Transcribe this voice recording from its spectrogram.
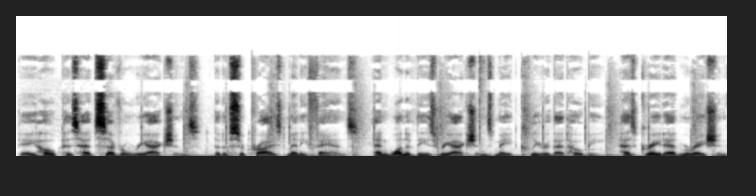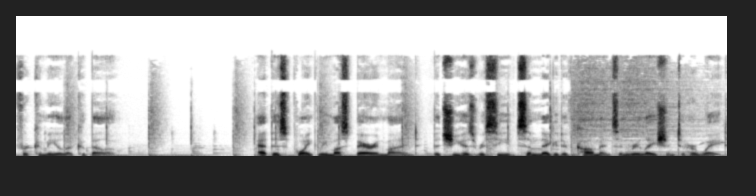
J-Hope has had several reactions that have surprised many fans, and one of these reactions made clear that Hobi has great admiration for Camila Cabello. At this point we must bear in mind that she has received some negative comments in relation to her weight.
